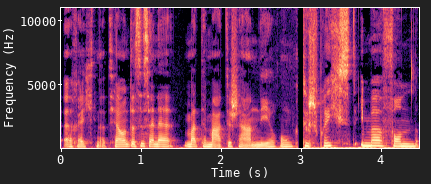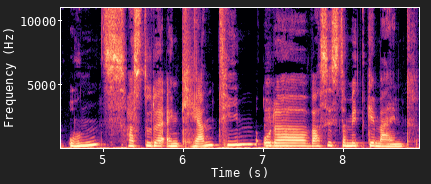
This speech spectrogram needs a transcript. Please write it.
errechnet. Ja, und das ist eine mathematische Annäherung. Du sprichst immer von uns. Hast du da ein Kernteam oder was ist damit gemeint?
